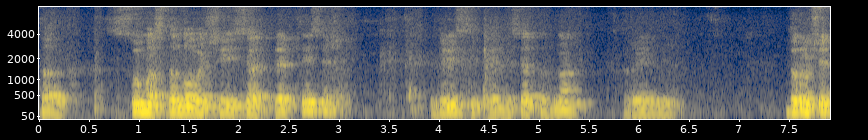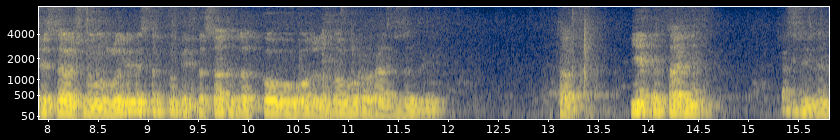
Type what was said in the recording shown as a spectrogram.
Так, сума становить 65 тисяч 251 гривня. Доручити селищному голові Нестерку підписати додаткову угоду до договору оренди землі. Так, є питання? Слідує.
